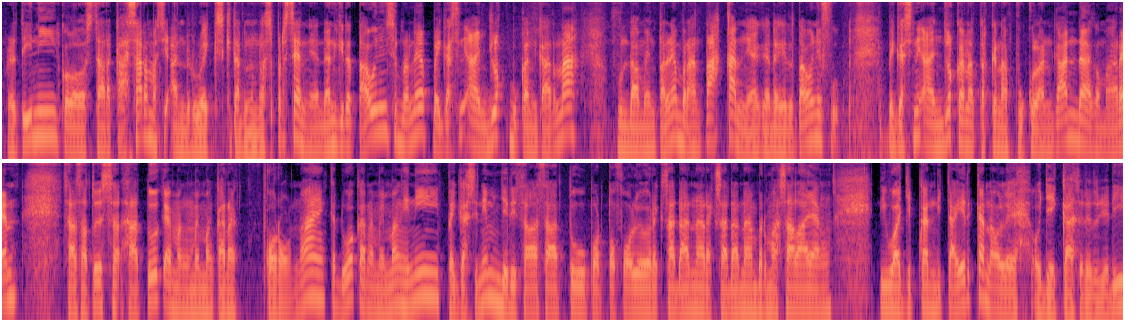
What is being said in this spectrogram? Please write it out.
Berarti ini kalau secara kasar masih underweight sekitar 16 persen ya. Dan kita tahu ini sebenarnya Pegas ini anjlok bukan karena fundamentalnya berantakan ya. Karena kita tahu ini Pegas ini anjlok karena terkena pukulan ganda kemarin. Salah satu satu emang memang karena corona. Yang kedua karena memang ini Pegas ini menjadi salah satu portofolio reksadana reksadana bermasalah yang diwajibkan dicairkan oleh OJK sudah itu. Jadi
